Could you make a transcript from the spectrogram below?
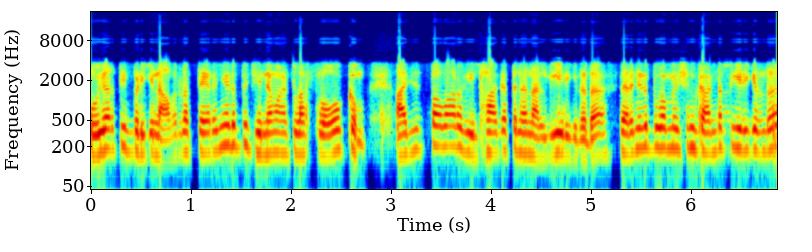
ഉയർത്തിപ്പിടിക്കുന്ന. അവരുടെ തെരഞ്ഞെടുപ്പ് ചിഹ്നമായിട്ടുള്ള ക്ലോക്കും അജിത് പവാർ വിഭാഗത്തിന് നൽകിയിരിക്കുന്നത്. തെരഞ്ഞെടുപ്പ് കമ്മീഷൻ കണ്ടെത്തിയിരിക്കുന്നത്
